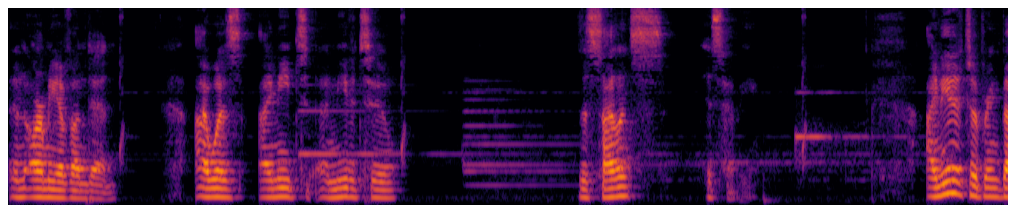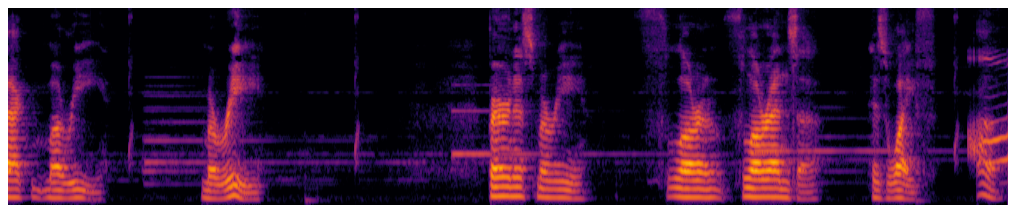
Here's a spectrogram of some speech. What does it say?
an army of undead. I was I need to, I needed to. The silence is heavy. I needed to bring back Marie. Marie? Baroness Marie Flor- Florenza, his wife. Oh.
